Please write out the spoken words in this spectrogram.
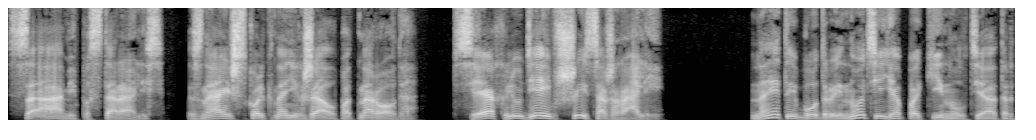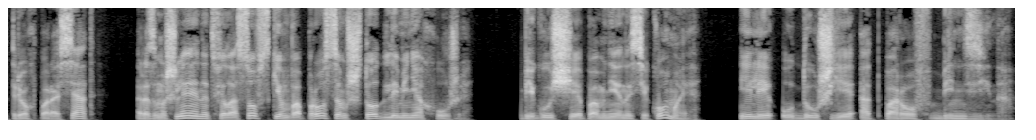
Сами постарались. Знаешь, сколько на них жалоб от народа? Всех людей вши сожрали». На этой бодрой ноте я покинул театр трех поросят, размышляя над философским вопросом, что для меня хуже — бегущее по мне насекомое или удушье от паров бензина.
